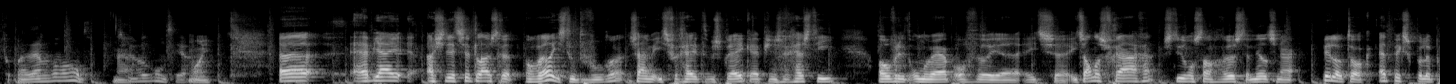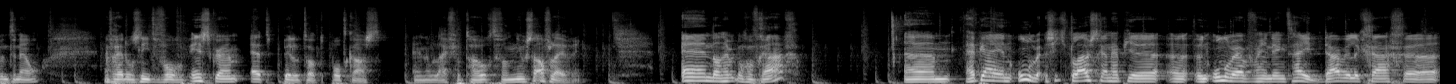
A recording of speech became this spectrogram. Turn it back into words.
Volgens mij zijn we wel rond. Nou. zijn we rond, ja. Mooi. Eh, heb jij, als je dit zit te luisteren, nog wel iets toe te voegen? Zijn we iets vergeten te bespreken? Heb je een suggestie over dit onderwerp of wil je iets, iets anders vragen? Stuur ons dan gerust een mailtje naar pillowtalk.pixelpullen.nl En vergeet ons niet te volgen op Instagram, pillowtalkpodcast. En dan blijf je op de hoogte van de nieuwste aflevering. En dan heb ik nog een vraag. Ehm, heb jij een onderwerp, zit je te luisteren en heb je eh, een onderwerp waarvan je denkt, hey, daar wil ik graag eh, eh,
